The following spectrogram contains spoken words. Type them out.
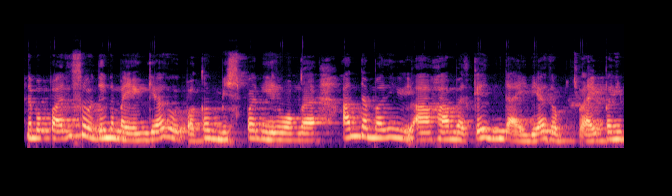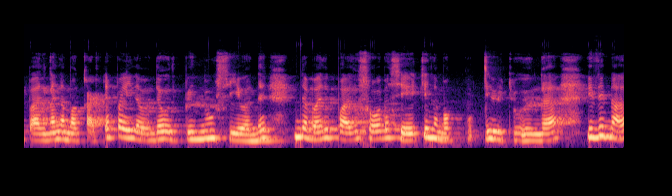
நம்ம பரிசை வந்து நம்ம எங்கேயாவது ஒரு பக்கம் மிஸ் பண்ணிடுவோங்க அந்த மாதிரி ஆகாமல் இருக்க இந்த ஐடியா ரொம்ப ட்ரை பண்ணி பாருங்கள் நம்ம கட்டைப்பையில் வந்து ஒரு பின்னூசியை வந்து இந்த மாதிரி பரிசோடு சேர்த்து நம்ம குத்தி விட்டுருங்க இதனால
